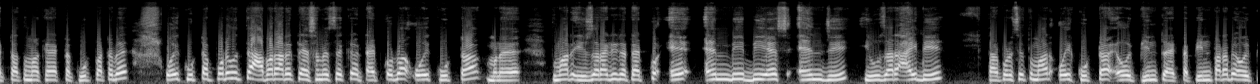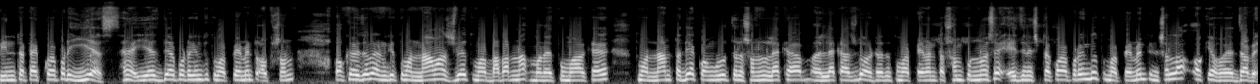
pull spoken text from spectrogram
একটা তোমাকে একটা কোড পাঠাবে। ওই কোডটা পরবর্তীতে আবার আরেকটা এস এম এস টাইপ করবা। ওই কোডটা মানে তোমার ইউজার আইডিটা টাইপ কর M B B S N G user ID তারপরে হচ্ছে তোমার ওই কোডটা ওই পিনটা একটা পিন পাঠাবে, ওই পিনটা টাইপ করার পরে ইয়েস হ্যাঁ ইয়েস দেওয়ার পরে কিন্তু তোমার পেমেন্ট অপশন ওকে হয়ে যাবে। এমনকি তোমার নাম আসবে, তোমার বাবার নাম মানে তোমাকে তোমার নামটা দিয়ে কংগ্রেচুলেশন লেখা লেখা আসবে ওটাতে তোমার পেমেন্টটা সম্পূর্ণ হয়েছে। এই জিনিসটা করার পরে কিন্তু তোমার পেমেন্ট ইনশাল্লাহ ওকে হয়ে যাবে।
